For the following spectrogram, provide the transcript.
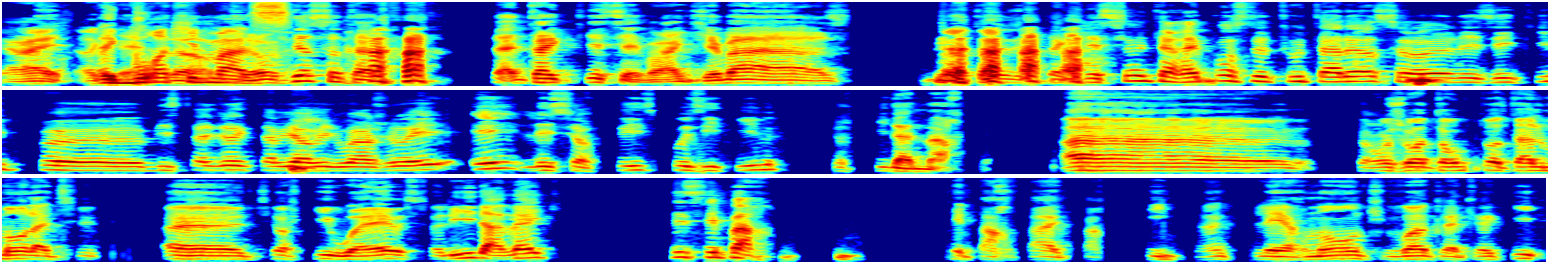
Avec Burak Yilmaz. Ta, question, ta, question et ta réponse de tout à l'heure sur les équipes mystérieuses que tu avais envie de voir jouer et les surprises positives Turquie-Danemark. Euh, je rejoins donc totalement là-dessus. Turquie, ouais, solide avec. C'est par, par, par partie. Hein, clairement, tu vois que la Turquie,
